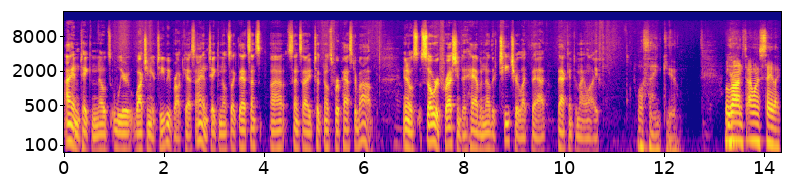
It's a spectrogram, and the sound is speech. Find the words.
I hadn't taken notes. We were watching your TV broadcast. I hadn't taken notes like that since uh, since I took notes for Pastor Bob. And it was so refreshing to have another teacher like that back into my life. Well, thank you. Well, Yeah. Ron, I want to say, like,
